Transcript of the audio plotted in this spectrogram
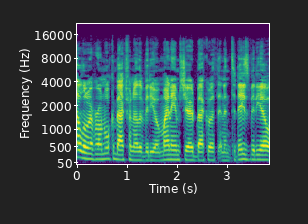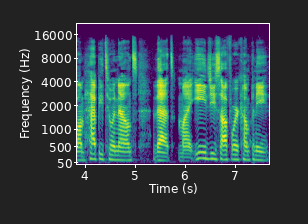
Hello everyone, welcome back to another video. My name's Jared Beckwith and in today's video I'm happy to announce that my EEG software company,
